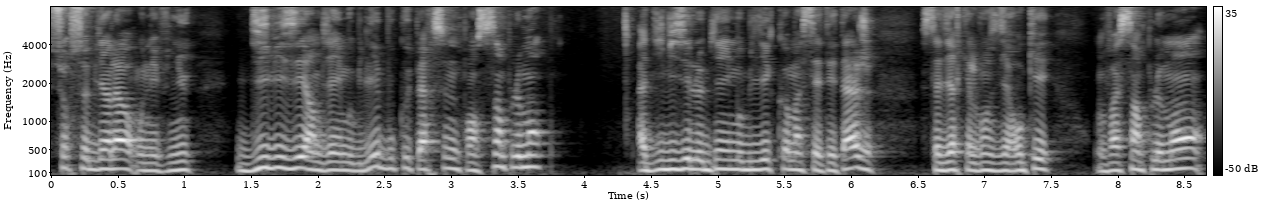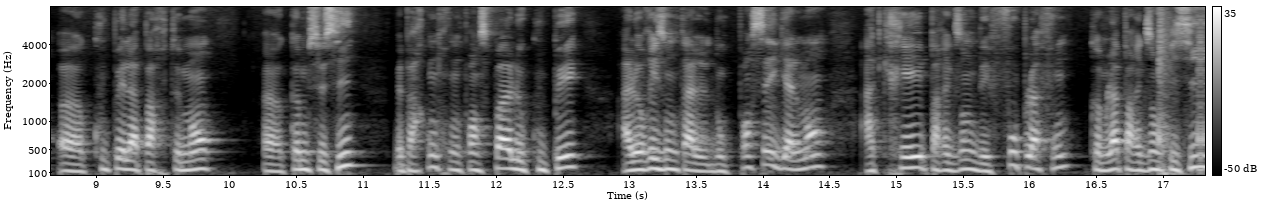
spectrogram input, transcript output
sur ce bien-là, on est venu diviser un bien immobilier. Beaucoup de personnes pensent simplement à diviser le bien immobilier comme à cet étage, c'est-à-dire qu'elles vont se dire ok, on va simplement euh, couper l'appartement euh, comme ceci, mais par contre on ne pense pas à le couper à l'horizontale. Donc pensez également à créer par exemple des faux plafonds, comme là par exemple ici,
